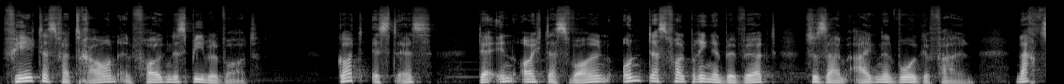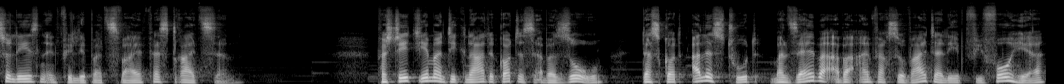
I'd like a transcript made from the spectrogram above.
fehlt das Vertrauen in folgendes Bibelwort. Gott ist es, der in euch das Wollen und das Vollbringen bewirkt zu seinem eigenen Wohlgefallen. Nachzulesen in Philippa 2, Vers 13. Versteht jemand die Gnade Gottes aber so, dass Gott alles tut, man selber aber einfach so weiterlebt wie vorher,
